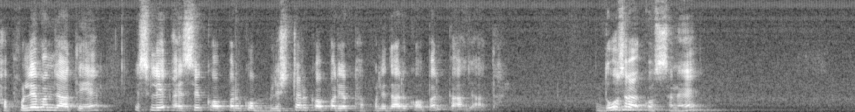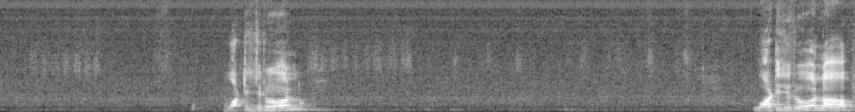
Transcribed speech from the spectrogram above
फफोले बन जाते हैं, इसलिए ऐसे कॉपर को ब्लिस्टर कॉपर या फफोलेदार कॉपर कहा जाता है। दूसरा क्वेश्चन है what is role what is role of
